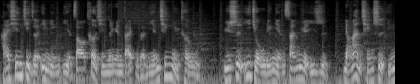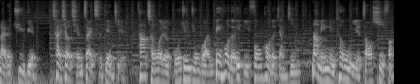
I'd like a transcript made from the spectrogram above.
还心记着一名也遭特勤人员逮捕的年轻女特务。于是，一九五零年三月一日，两岸情势迎来了巨变，蔡孝乾在此辩解，他成为了国军军官，并获得一笔丰厚的奖金，那名女特务也遭释放。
